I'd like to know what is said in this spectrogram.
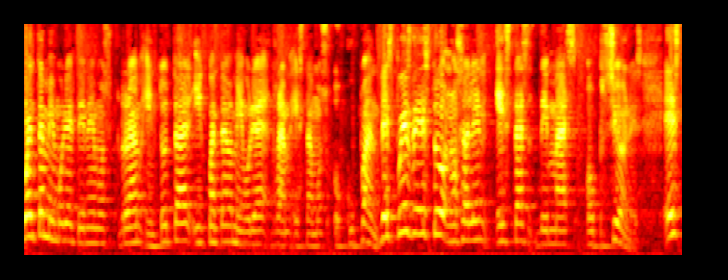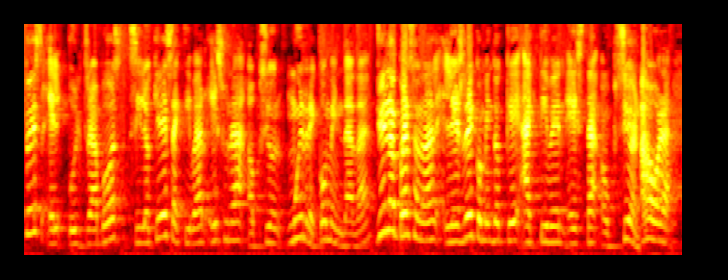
Cuánta memoria tenemos RAM en total y cuánta memoria RAM estamos ocupando. Después de esto nos salen estas demás opciones. Esto es el Ultra Boost. Si lo quieres activar es una opción muy recomendada. Yo en lo personal les recomiendo que activen esta opción. Ahora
